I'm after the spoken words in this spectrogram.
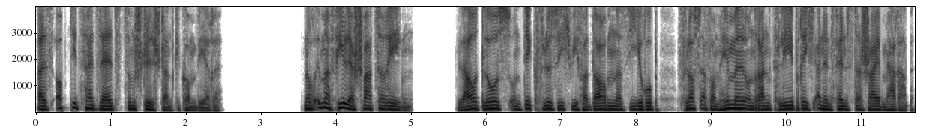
als ob die Zeit selbst zum Stillstand gekommen wäre. Noch immer fiel der schwarze Regen. Lautlos und dickflüssig wie verdorbener Sirup floss er vom Himmel und rann klebrig an den Fensterscheiben herab.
